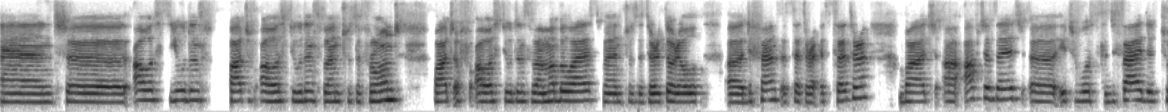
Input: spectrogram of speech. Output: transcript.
and uh, our students part of our students went to the front, part of our students were mobilized, went to the territorial uh, defense, etc., etc. But uh, after that, uh, it was decided to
